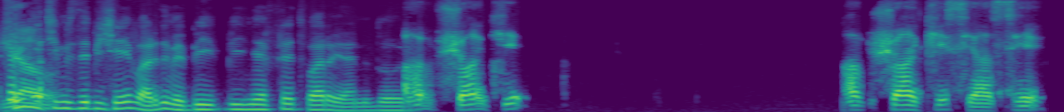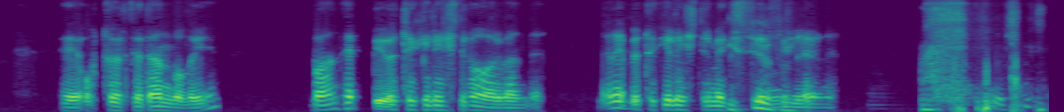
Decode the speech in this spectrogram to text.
Çünkü Ya içimizde bir şey var değil mi? Bir, bir nefret var yani doğru. Abi şu anki abi şu anki siyasi e, otoriteden dolayı ben hep bir ötekileştirme var bende. Ben hep ötekileştirmek istiyorum birilerini.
